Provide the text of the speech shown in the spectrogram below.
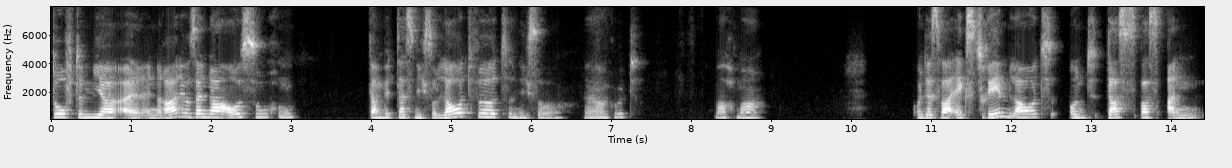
durfte mir einen Radiosender aussuchen, damit das nicht so laut wird und nicht so, ja gut, mach mal. Und es war extrem laut und das, was an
